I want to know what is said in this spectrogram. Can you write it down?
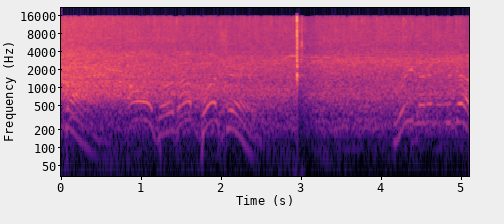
Goodbye. Over the bushes. Three minutes to go.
